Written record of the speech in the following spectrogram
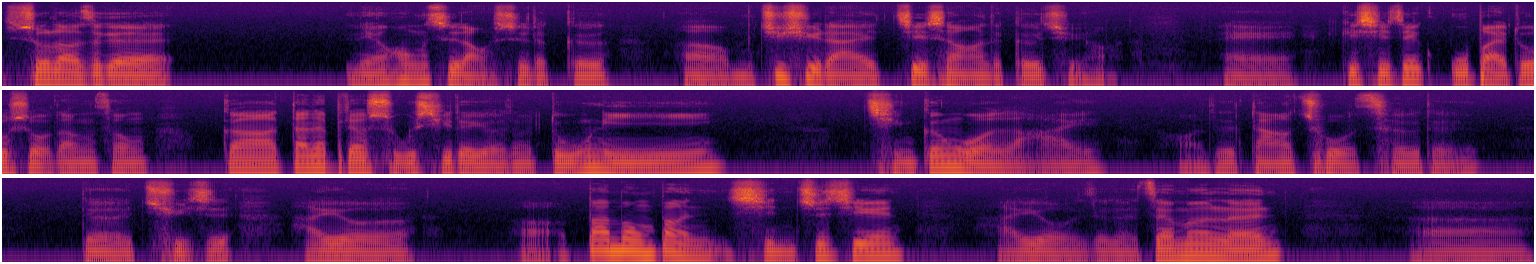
说到这个连鸿志老师的歌，啊，我们继续来介绍他的歌曲哈，诶。其实这五百多首当中，刚大家比较熟悉的有什么？读你，请跟我来，啊，这是搭错车的的曲子，还有啊，半梦半醒之间，还有这个怎么能，呃，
